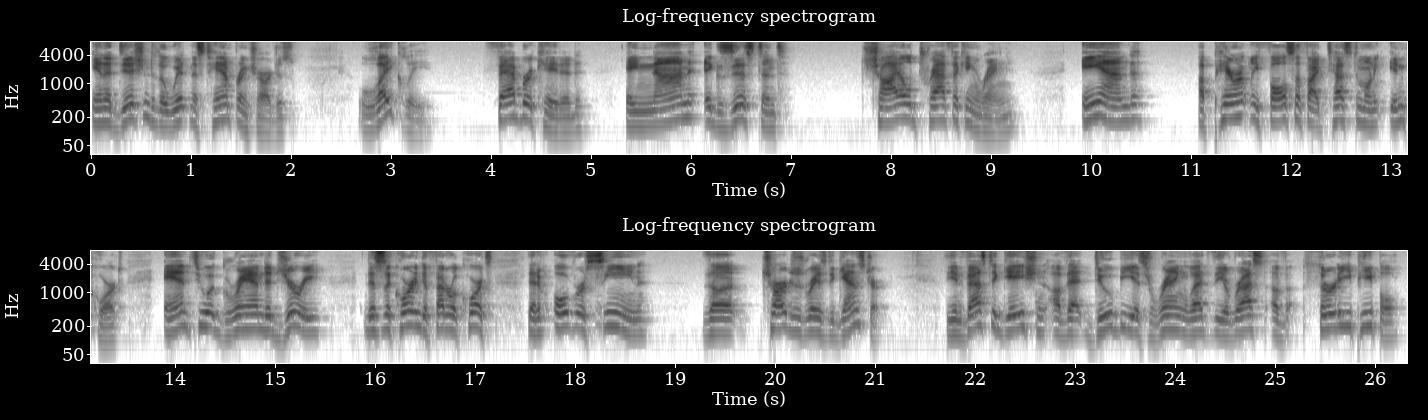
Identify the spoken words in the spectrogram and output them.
in addition to the witness tampering charges, likely fabricated a non existent child trafficking ring and apparently falsified testimony in court and to a grand jury. This is according to federal courts that have overseen the charges raised against her. The investigation of that dubious ring led to the arrest of 30 people,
